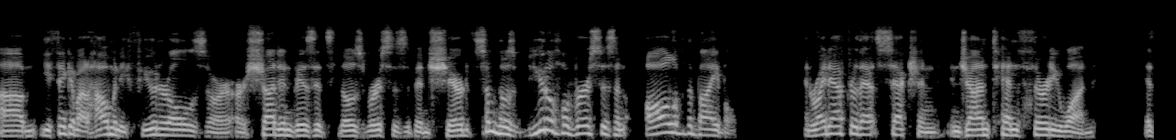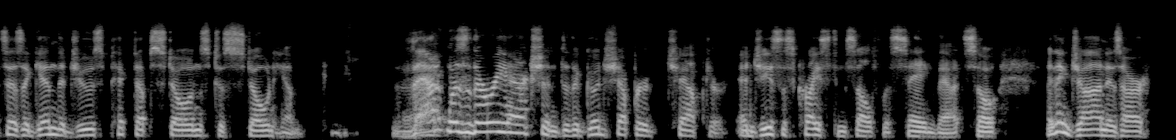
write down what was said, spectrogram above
Um, you think about how many funerals or, or shut in visits those verses have been shared, some of those beautiful verses in all of the Bible. And right after that section in John 10 31, it says, Again, the Jews picked up stones to stone him. That was their reaction to the Good Shepherd chapter. And Jesus Christ himself was saying that. So I think John is our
